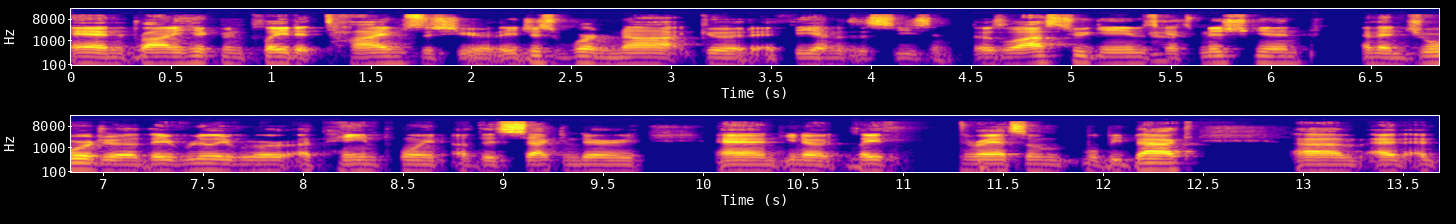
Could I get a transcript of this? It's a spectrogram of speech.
and Ronnie Hickman played at times this year, they just were not good at the end of the season. Those last two games against Michigan and then Georgia, they really were a pain point of this secondary. And, you know, Lathan Ransom will be back. Um, and, and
